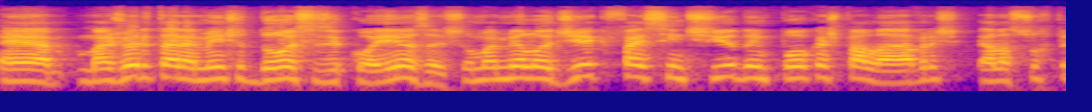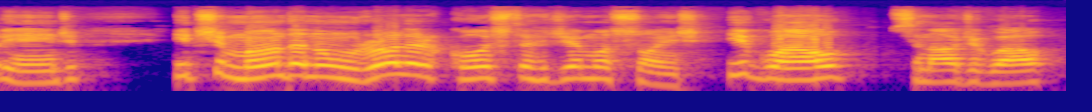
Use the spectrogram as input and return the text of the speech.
é, majoritariamente doces e coesas, uma melodia que faz sentido em poucas palavras, ela surpreende e te manda num roller coaster de emoções. Igual, sinal de igual,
